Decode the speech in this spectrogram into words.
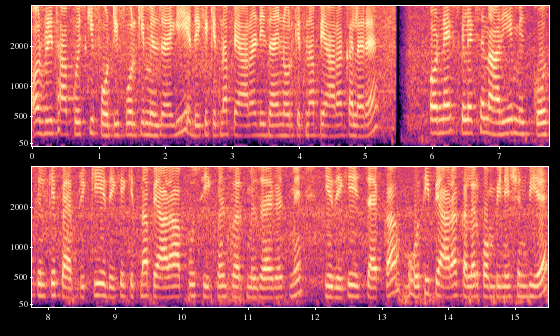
और वृथ आपको इसकी फोर्टी फोर की मिल जाएगी। ये देखिए कितना प्यारा डिज़ाइन और कितना प्यारा कलर है। और नेक्स्ट कलेक्शन आ रही है मिसको सिल्क के फैब्रिक की। ये देखिए कितना प्यारा आपको सीक्वेंस वर्क मिल जाएगा इसमें। ये देखिए इस टाइप का। बहुत ही प्यारा कलर कॉम्बिनेशन भी है।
